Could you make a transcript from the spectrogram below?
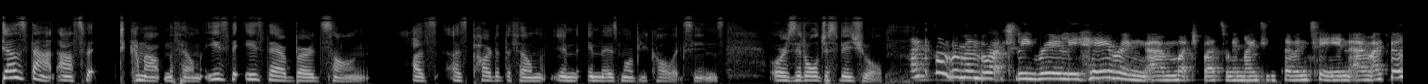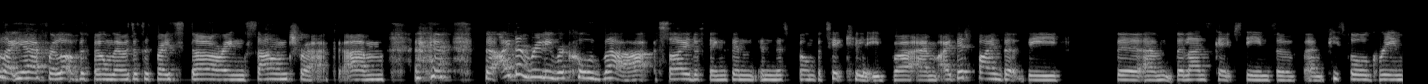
does that aspect come out in the film? Is the, is there bird song as as part of the film in in those more bucolic scenes, or is it all just visual? I can't remember actually really hearing um, much birdsong in 1917. Um, I feel like yeah, for a lot of the film there was just a very stirring soundtrack. Um, so I don't really recall that side of things in in this film particularly, but um, I did find that the the um, the landscape scenes of um, peaceful green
